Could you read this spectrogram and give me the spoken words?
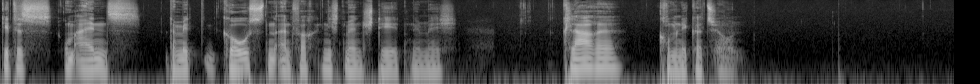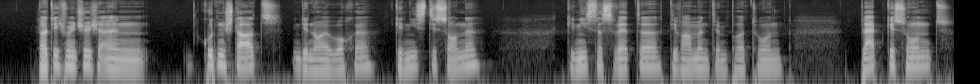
geht es um eins, damit Ghosten einfach nicht mehr entsteht, nämlich klare Kommunikation. Leute, ich wünsche euch einen guten Start in die neue Woche. Genießt die Sonne, genießt das Wetter, die warmen Temperaturen. Bleibt gesund,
